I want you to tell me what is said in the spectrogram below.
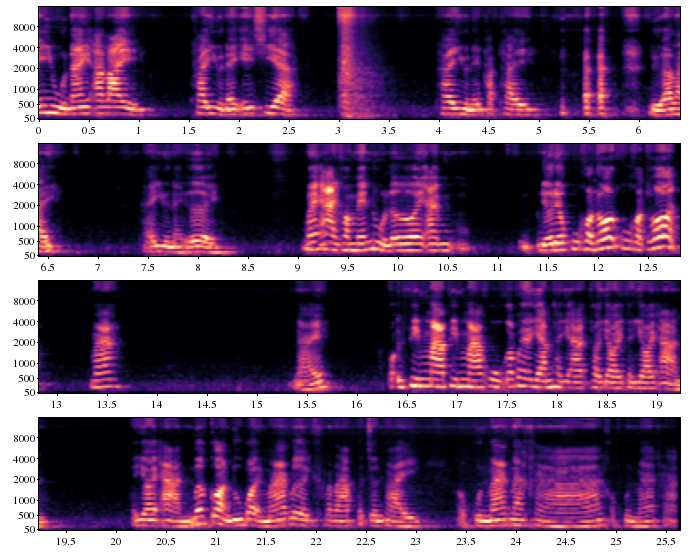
ยอยู่ในอะไร ไทยอยู่ในเอเชีย ไทยอยู่ในผัดไทย หรืออะไร ไทรอยู่ไหนเอ่ยไม่อ่านคอมเมนต์หนูเลยอ่านเดี๋ยวเดี๋ยวครูขอโทษครูขอโทษมา ไหน พิมพ์มาพิมพ์มาครูก็พยายามทยอยทยอยทยอยอ่านทยอยอ่าน เมื่อก่อนดูบ่อยมากเลยครับผจญภัย ขอบคุณมากนะคะ ขอบคุณมากค่ะ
